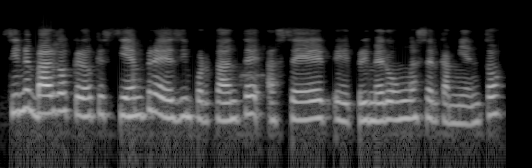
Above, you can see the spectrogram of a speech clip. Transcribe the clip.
Sin embargo, creo que siempre es importante hacer eh, primero un acercamiento.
